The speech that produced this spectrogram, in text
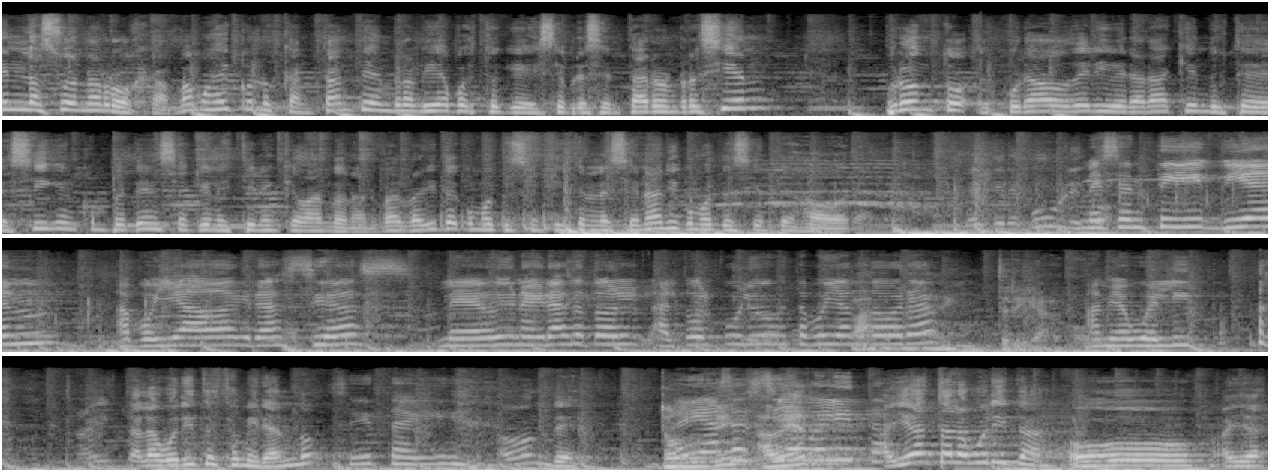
en la zona roja. Vamos a ir con los cantantes, en realidad, puesto que se presentaron recién. Pronto el jurado deliberará quién de ustedes sigue en competencia, quiénes tienen que abandonar. Barbarita, ¿cómo te sentiste en el escenario y cómo te sientes ahora? ¿Me sentí bien, apoyada, gracias. Le doy una gracia a todo el, a todo el público que está apoyando ahora. A mi abuelita. Ahí está, ¿la abuelita está mirando? Sí, está ahí. ¿A dónde? Ahí hace A así, ver. abuelita. Allá está la abuelita. Oh, allá,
